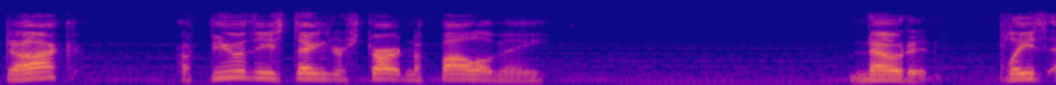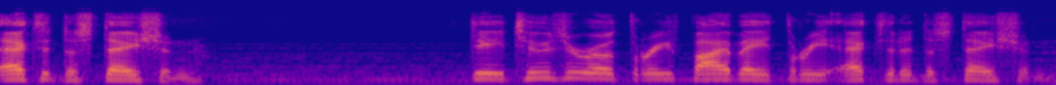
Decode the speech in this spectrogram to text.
Doc, a few of these things are starting to follow me. Noted. Please exit the station. D-203-583 exited the station.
